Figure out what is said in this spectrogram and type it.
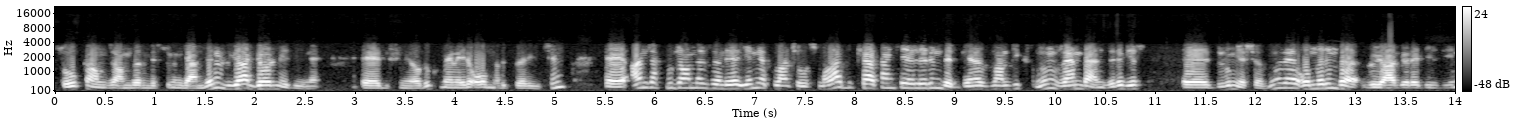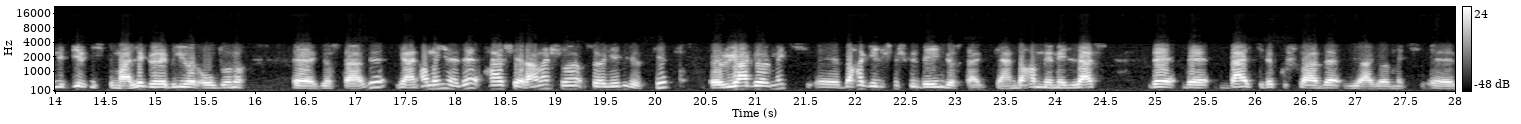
soğukkanlı canlıların ve sürüngenlerin rüya görmediğini e, düşünüyorduk memeli olmadıkları için. E, ancak bu canlılar üzerinde yeni yapılan çalışmalar bu kertenkelelerin de en azından bir kısmının REM benzeri bir e, durum yaşadığını ve onların da rüya görebildiğini bir ihtimalle görebiliyor olduğunu e, gösterdi. Yani ama yine de her şeye rağmen şunu söyleyebiliriz ki rüya görmek e, daha gelişmiş bir beyin göstergesi. Yani daha memeliler de ve belki de kuşlarda rüya görmek e,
